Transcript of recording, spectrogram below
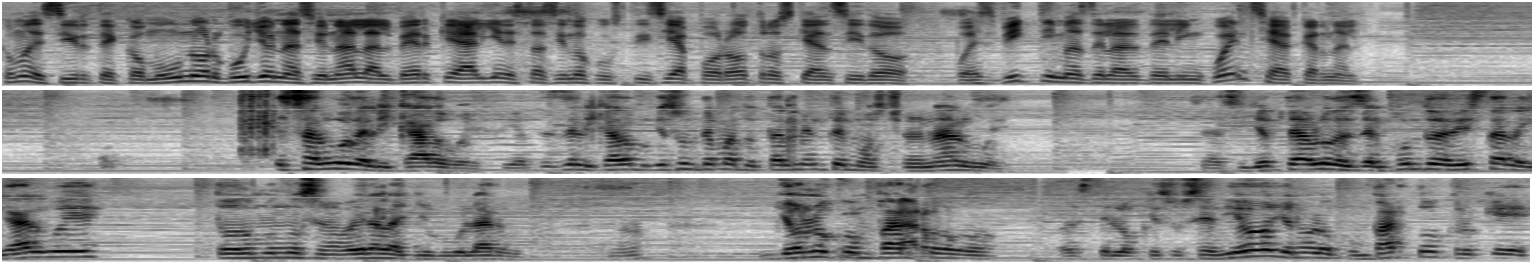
¿cómo decirte? Como un orgullo nacional al ver que alguien está haciendo justicia por otros que han sido, pues, víctimas de la delincuencia, carnal. Es algo delicado, güey. Fíjate, es delicado porque es un tema totalmente emocional, güey. O sea, si yo te hablo desde el punto de vista legal, güey, todo el mundo se me va a ir a la yugular, güey. ¿no? Yo no comparto este, lo que sucedió, yo no lo comparto. Creo que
